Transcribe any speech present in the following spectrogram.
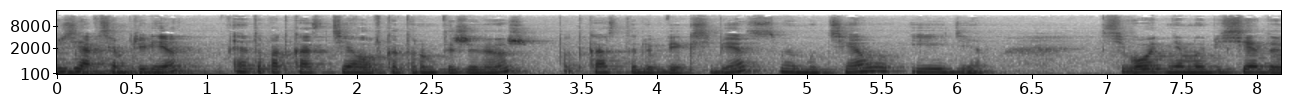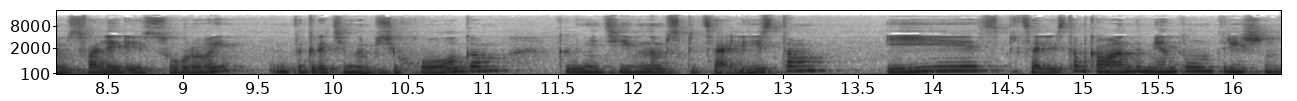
Друзья, всем привет! Это подкаст «Тело, в котором ты живешь», подкаст о любви к себе, своему телу и еде. Сегодня мы беседуем с Валерией Суровой, интегративным психологом, когнитивным специалистом и специалистом команды Mental Nutrition.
